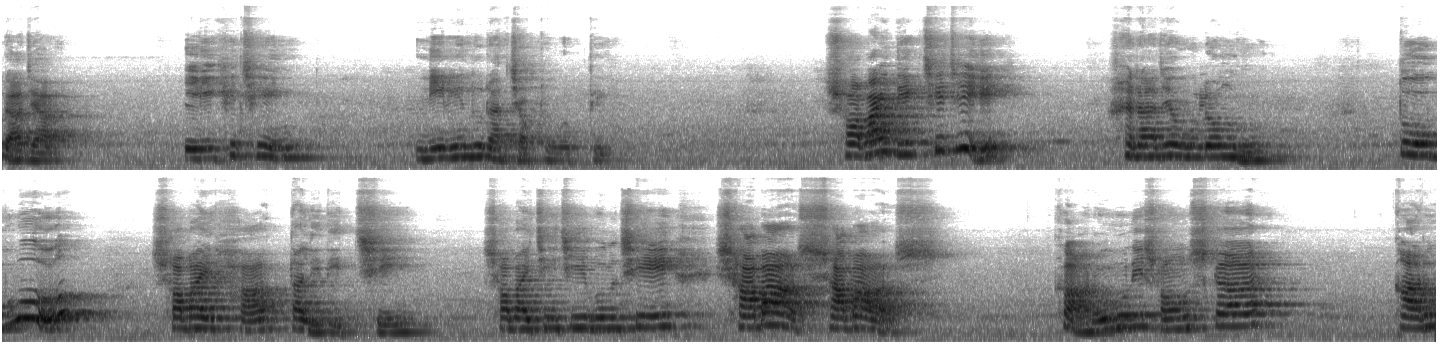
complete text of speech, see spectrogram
রাজা লিখেছেন নীরেন্দ্রনাথ চক্রবর্তী। সবাই দেখছে যে রাজা উলঙ্গ, তবুও সবাই হাত তালি দিচ্ছে, সবাই চেঁচিয়ে বলছে, সাবাস সাবাস, কারও মনে সংস্কার, কারও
